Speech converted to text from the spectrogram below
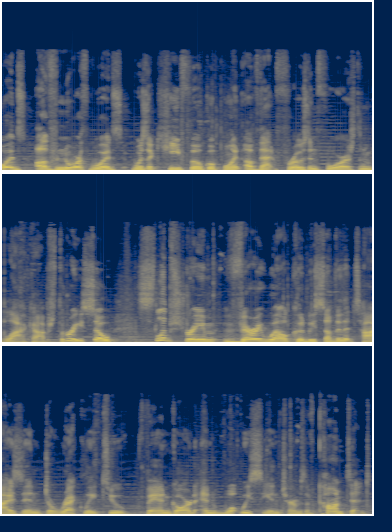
woods of Northwoods was a key focal point of that frozen forest in Black Ops 3. So Slipstream very well could be something that ties in directly to Vanguard and what we see in terms of content.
